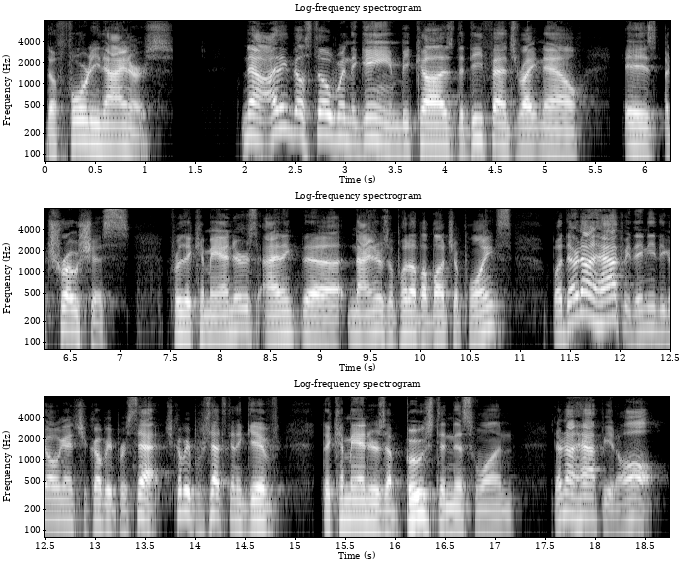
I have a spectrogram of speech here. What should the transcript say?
The 49ers. Now, I think they'll still win the game because the defense right now is atrocious for the Commanders. I think the Niners will put up a bunch of points, but they're not happy. They need to go against Jacoby Brissett. Jacoby Brissett's going to give the Commanders a boost in this one. They're not happy at all,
